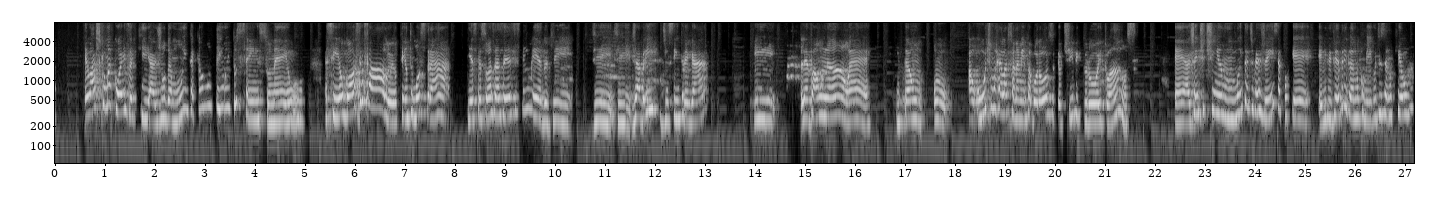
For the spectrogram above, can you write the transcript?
eu acho que uma coisa que ajuda muito é que eu não tenho muito senso, né? Eu, assim, eu gosto, eu falo, eu tento mostrar. E as pessoas às vezes têm medo de, de, de, de abrir, de se entregar e levar um não, é. Então, o, o último relacionamento amoroso que eu tive, que durou oito anos, é, a gente tinha muita divergência, porque ele vivia brigando comigo, dizendo que eu,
